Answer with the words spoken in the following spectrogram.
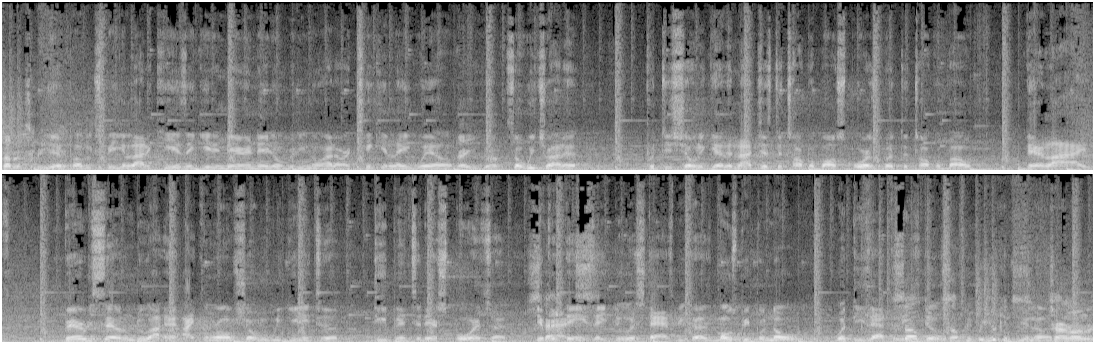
Public speaking. Yeah, public speaking. A lot of kids they get in there and they don't really know how to articulate well. There you go. So we try to put this show together, not just to talk about sports, but to talk about their lives. Very seldom do I, Ike and Rome show that we get into deep into their sports or different Stats. things they do as stats because most people know what these athletes some do. some people you can just You know. turn on the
